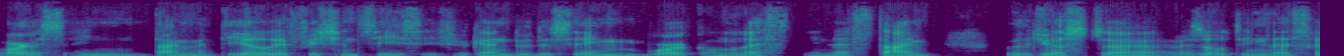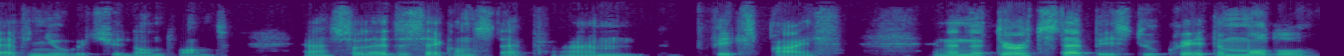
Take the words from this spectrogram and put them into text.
Whereas in time material efficiencies, if you can do the same work on less in less time, will just uh, result in less revenue, which you don't want. Yeah? So that's the second step, um, fixed price. And then the third step is to create a model,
